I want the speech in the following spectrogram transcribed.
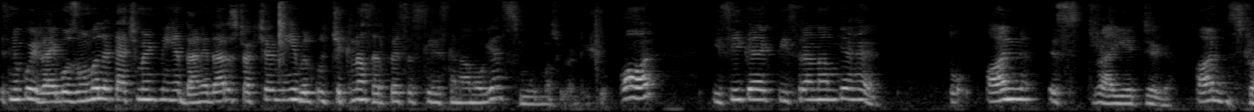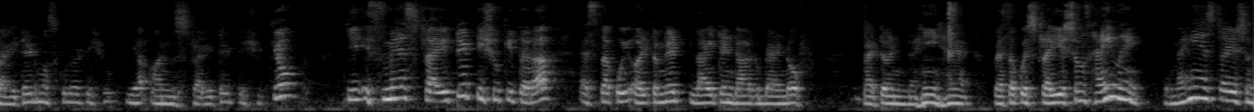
इसमें कोई राइबोसोमल अटैचमेंट नहीं है, दानेदार स्ट्रक्चर नहीं है, बिल्कुल चिकना सरफेस इसलिए इसका नाम हो गया स्मूथ मस्कुलर टिश्यू और इसी का एक तीसरा नाम क्या है? तो अनस्ट्राइटेड अनस्ट्राइटेड मस्कुलर टिश्यू या अनस्ट्राइटेड टिश्यू क्यों? कि इसमें स्ट्राइटेड टिश्यू की तरह ऐसा कोई alternate light and dark band of pattern नहीं है. वैसा कोई स्ट्राइएशन है ही नहीं. तो नहीं है स्ट्राइएशन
